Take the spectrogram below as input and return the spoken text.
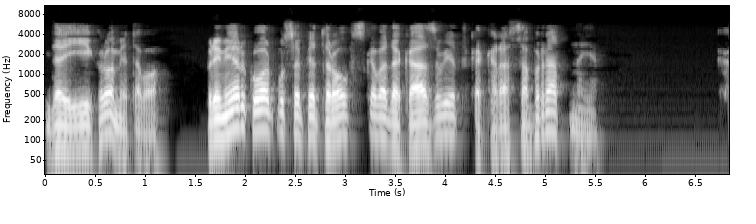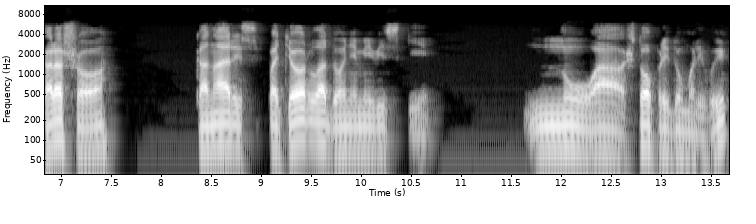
Да и кроме того, пример корпуса Петровского доказывает как раз обратное. Хорошо. Канарис потер ладонями виски. Ну, а что придумали вы?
